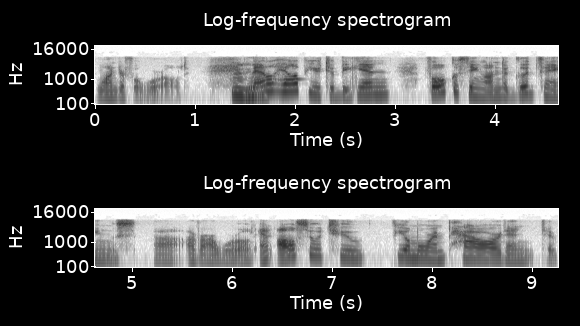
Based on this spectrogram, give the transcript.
wonderful world. Mhm. And that'll help you to begin focusing on the good things uh, of our world and also to feel more empowered and to,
